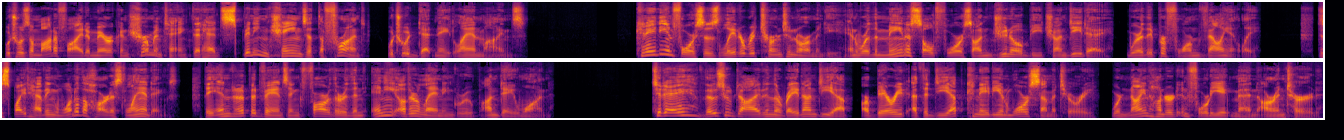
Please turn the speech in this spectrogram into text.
which was a modified American Sherman tank that had spinning chains at the front which would detonate landmines. Canadian forces later returned to Normandy and were the main assault force on Juno Beach on D Day, where they performed valiantly. Despite having one of the hardest landings, they ended up advancing farther than any other landing group on day one. Today, those who died in the raid on Dieppe are buried at the Dieppe Canadian War Cemetery, where 948 men are interred.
